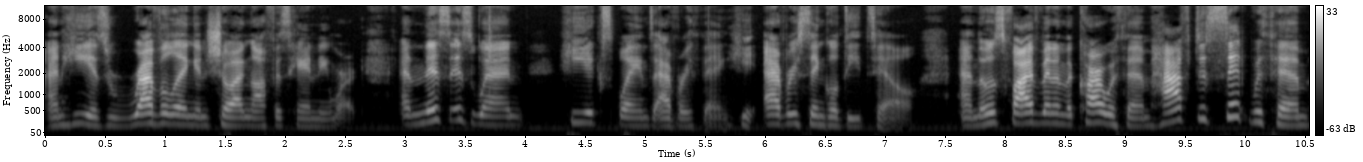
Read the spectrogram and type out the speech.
and he is reveling in showing off his handiwork. And this is when he explains everything, he every single detail. And those five men in the car with him have to sit with him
